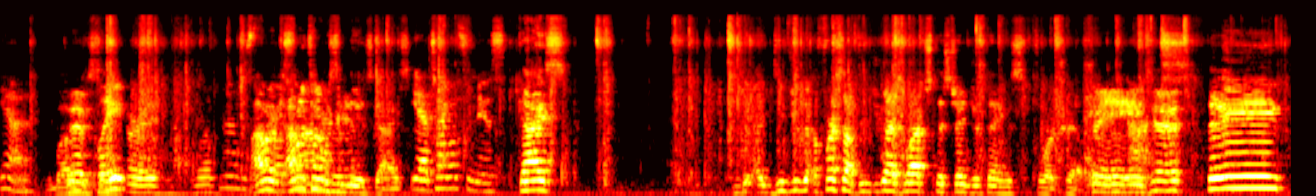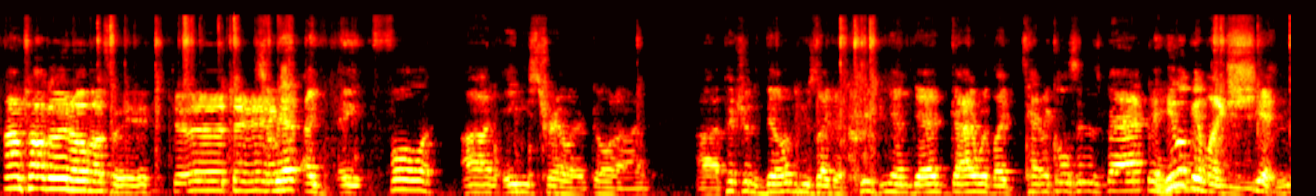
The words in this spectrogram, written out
Yeah. Why Do we have a say- plate or? Well, No, just I'm, throw to. I some want to talk about there. some news, guys. Yeah, talk about some news. Guys, did, did you first off? Did you guys watch the Stranger Things four trailer? Stranger things. I'm talking about stranger things. So we had a, a full on 80s trailer going on. Uh, picture the villain who's like a creepy undead guy with like tentacles in his back. Yeah, he looking like shit.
